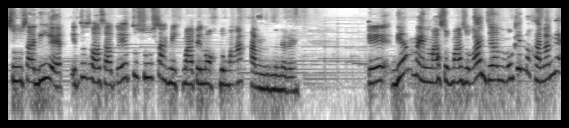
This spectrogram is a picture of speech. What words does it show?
susah diet itu salah satunya itu susah nikmatin waktu makan sebenarnya. Kayak dia main masuk-masuk aja mungkin makanannya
